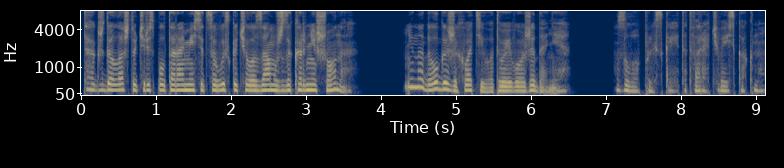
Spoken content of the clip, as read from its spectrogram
Так ждала, что через полтора месяца выскочила замуж за корнишона. Ненадолго же хватило твоего ожидания. Зло прыскает, отворачиваясь к окну.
